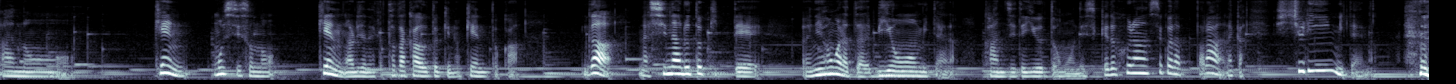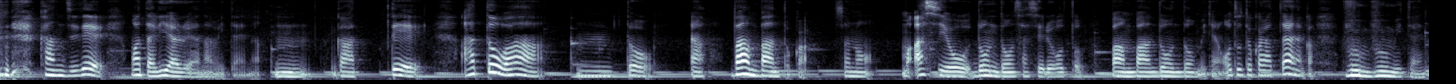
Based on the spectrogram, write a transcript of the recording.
あの剣。もしその剣あるじゃないですか戦う時の剣とかがなしなる時って日本語だったらビヨーンみたいな感じで言うと思うんですけどフランス語だったらなんかシュリーンみたいな 感じでまたリアルやなみたいな、うん、があってあとはうんとあバンバンとかその、まあ、足をどんどんさせる音バンバンどんどんみたいな音とかだったらなんかブンブンみたいな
